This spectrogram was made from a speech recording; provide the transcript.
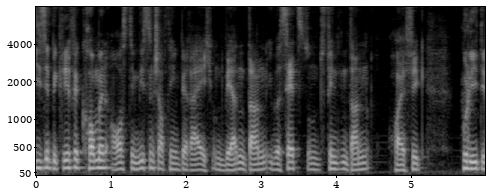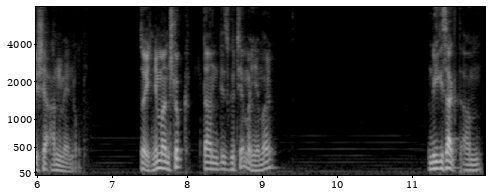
diese Begriffe kommen aus dem wissenschaftlichen Bereich und werden dann übersetzt und finden dann häufig politische Anwendung. So, ich nehme mal einen Schluck, dann diskutieren wir hier mal. Und wie gesagt, ähm,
